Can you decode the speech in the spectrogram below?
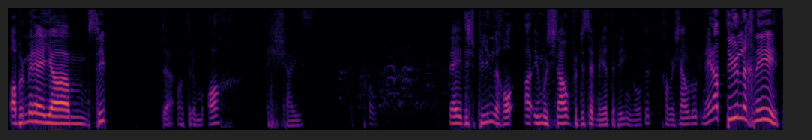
Aber wir haben am 7. oder am 8. Hey, Scheiße. Nein, das ist peinlich. Ah, ich muss schnell, für das hat man ja den Ring, oder? Kann man schnell schauen? Nein, natürlich nicht!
